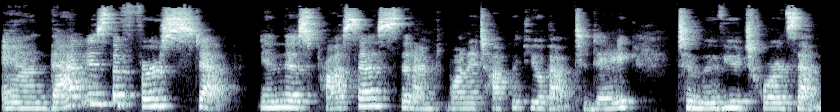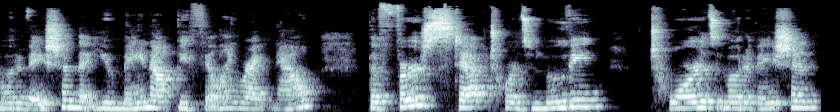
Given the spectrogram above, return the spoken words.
And that is the first step in this process that I want to talk with you about today to move you towards that motivation that you may not be feeling right now. The first step towards moving towards motivation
